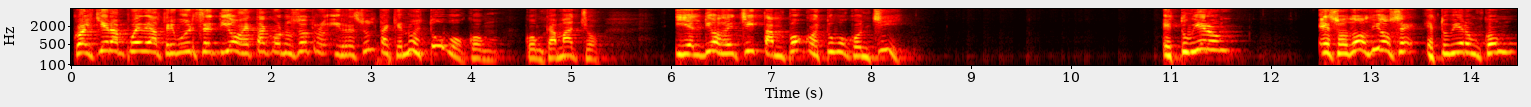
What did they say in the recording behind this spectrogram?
cualquiera puede atribuirse Dios está con nosotros y resulta que no estuvo con, con Camacho. Y el Dios de Chi tampoco estuvo con Chi. Estuvieron, esos dos dioses estuvieron con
